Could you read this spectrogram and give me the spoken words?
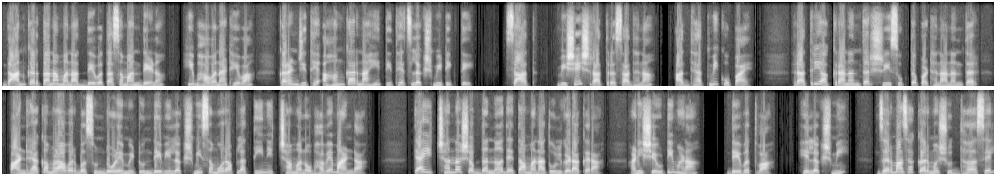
दान करताना मनात देवता समान देणं ही भावना ठेवा कारण जिथे अहंकार नाही तिथेच लक्ष्मी टिकते. सात विशेष रात्र साधना आध्यात्मिक उपाय. रात्री अकरानंतर श्रीसूक्त पठनानंतर पांढऱ्या कमळावर बसून डोळे मिटून देवी लक्ष्मीसमोर आपला तीन इच्छा मनोभावे मांडा. त्या इच्छांना शब्द न देता मनात उलगडा करा आणि शेवटी म्हणा देवत्वा हे लक्ष्मी जर माझा कर्म शुद्ध असेल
